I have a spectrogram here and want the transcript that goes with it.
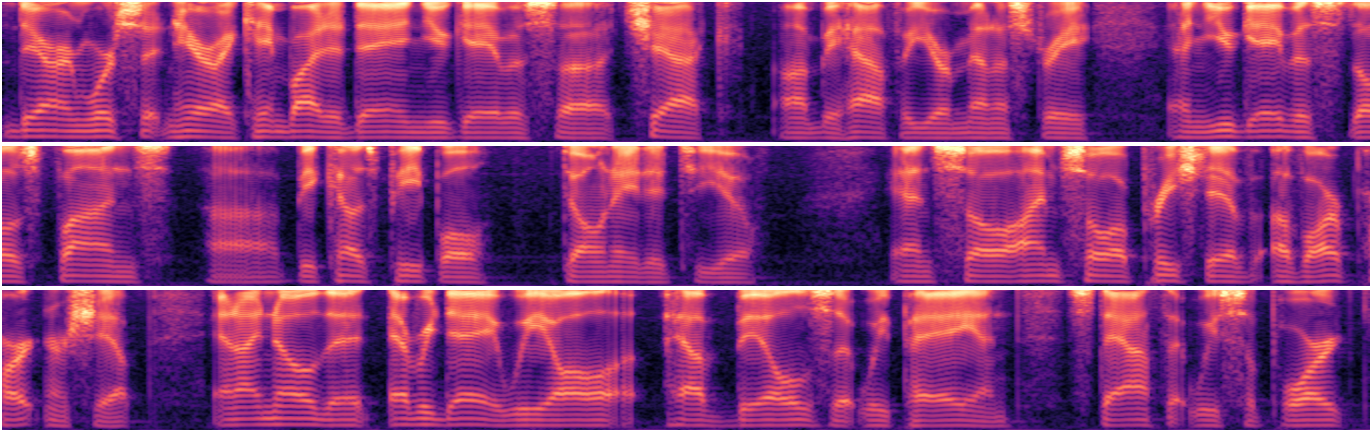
Darren, we're sitting here. I came by today and you gave us a check on behalf of your ministry, and you gave us those funds uh, because people donated to you. And so I'm so appreciative of our partnership. And I know that every day we all have bills that we pay and staff that we support.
